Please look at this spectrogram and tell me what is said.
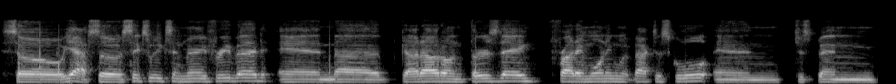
so yeah, so six weeks in Mary Free Bed and uh, got out on Thursday. Friday morning went back to school and just been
